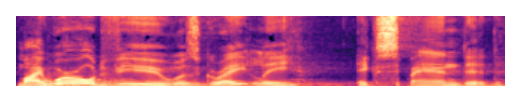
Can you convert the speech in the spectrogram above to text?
My worldview was greatly expanded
